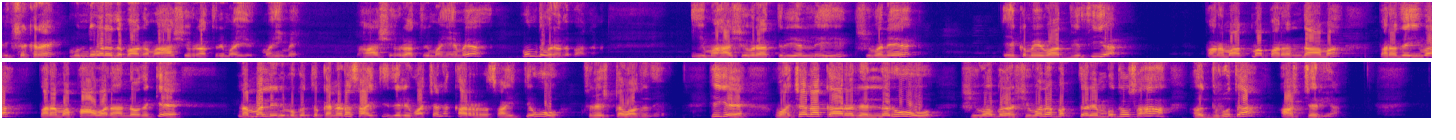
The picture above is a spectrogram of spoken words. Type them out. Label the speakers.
Speaker 1: ವೀಕ್ಷಕರೇ, ಮುಂದುವರೆದ ಭಾಗ ಮಹಾಶಿವರಾತ್ರಿ ಮಹಿ, ಮಹಿಮೆ. ಮಹಾಶಿವರಾತ್ರಿ ಮಹಿಮೆ ಮುಂದುವರೆದ ಭಾಗ. ಈ ಮಹಾಶಿವರಾತ್ರಿಯಲ್ಲಿ ಶಿವನೇ ಏಕಮೇವ ದ್ವಿತೀಯ ಪರಮಾತ್ಮ ಪರಂಧಾಮ ಪರದೈವ ಪರಮ ಪಾವನ ಅನ್ನೋದಕ್ಕೆ ನಮ್ಮಲ್ಲಿ ನಿಮಗೆ ಗೊತ್ತು ಕನ್ನಡ ಸಾಹಿತ್ಯದಲ್ಲಿ ವಚನಕಾರರ ಸಾಹಿತ್ಯವು ಶ್ರೇಷ್ಠವಾದುದೇ. ಹೀಗೆ ವಚನಕಾರರೆಲ್ಲರೂ ಶಿವ ಶಿವನ ಭಕ್ತರೆಂಬುದು ಸಹ ಅದ್ಭುತ ಆಶ್ಚರ್ಯ.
